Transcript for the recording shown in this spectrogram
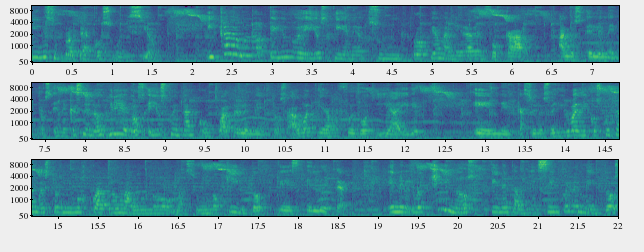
Tiene su propia cosmovisión. Y cada uno de ellos tiene su propia manera de enfocar a los elementos. En el caso de los griegos, ellos cuentan con cuatro elementos, agua, tierra, fuego y aire. En el caso de los ayurvédicos cuentan estos mismos cuatro más uno más uno quinto, que es el éter. En los chinos tienen también cinco elementos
